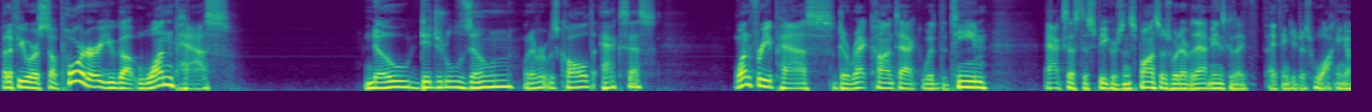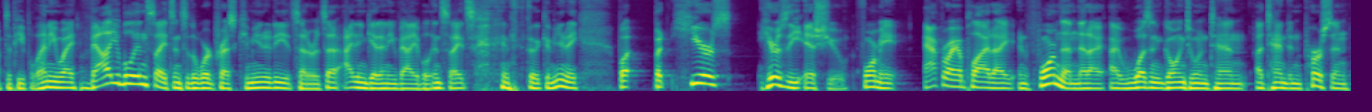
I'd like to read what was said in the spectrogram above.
But if you were a supporter, you got one pass, no digital zone, whatever it was called, access one free pass, direct contact with the team, access to speakers and sponsors, whatever that means, because I, I think you're just walking up to people anyway. Valuable insights into the WordPress community, et cetera, et cetera. I didn't get any valuable insights into the community, but but here's here's the issue for me. After I applied, I informed them that I, I wasn't going to intend, attend in person,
